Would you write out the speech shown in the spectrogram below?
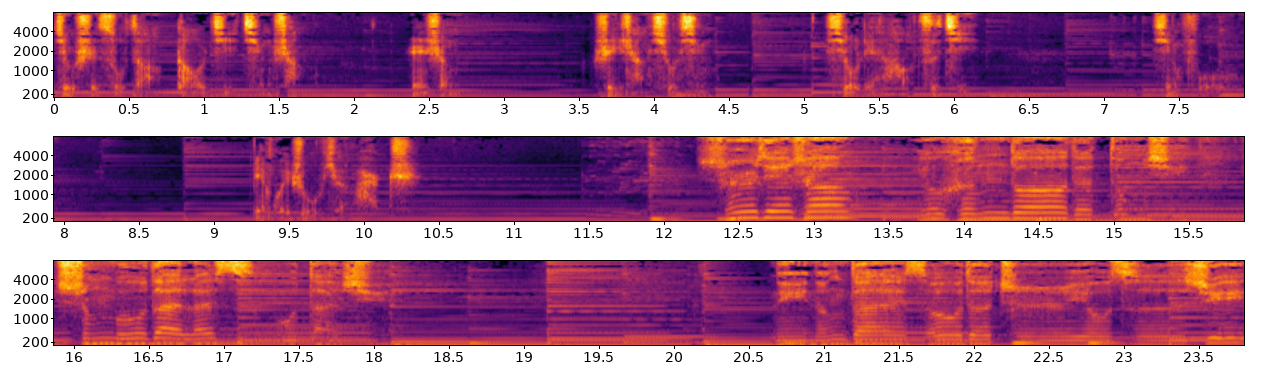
就是塑造高级情商。人生是一场修行，修炼好自己，幸福便会如约而至。世界上有很多的东西，你生不带来，死不带去。你能带走的只有自己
